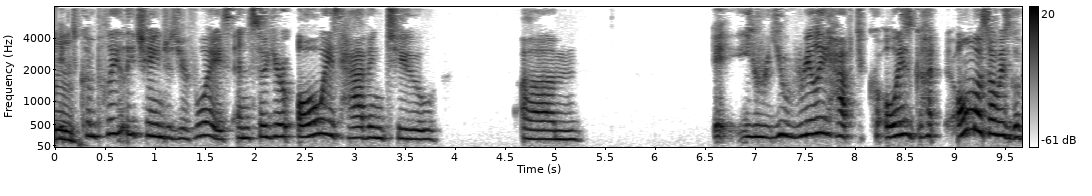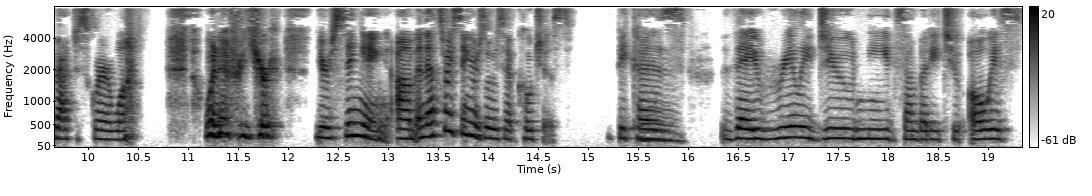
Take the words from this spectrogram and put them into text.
Mm. It completely changes your voice. And so you're always having to, um, it, you, you really have to always, almost always go back to square one whenever you're, you're singing. Um, and that's why singers always have coaches because Mm. they really do need somebody to always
